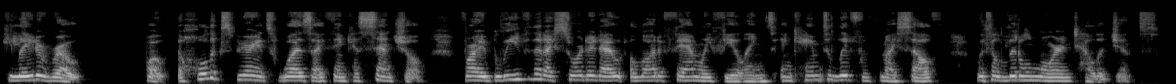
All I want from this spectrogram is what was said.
He later wrote, quote, the whole experience was, I think, essential, for I believe that I sorted out a lot of family feelings and came to live with myself with a little more intelligence.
